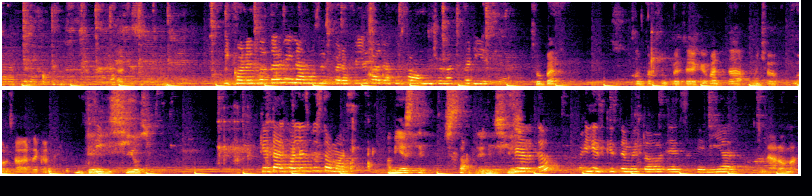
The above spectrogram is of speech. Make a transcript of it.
para que lo. Y con esto terminamos. Espero que les haya gustado mucho la experiencia. Súper. Súper, súper. Se ve que falta mucho por saber de café. Delicioso. ¿Qué tal? ¿Cuál les gustó más? A mí este está delicioso. ¿Cierto? Y es que este método es genial. El aroma.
